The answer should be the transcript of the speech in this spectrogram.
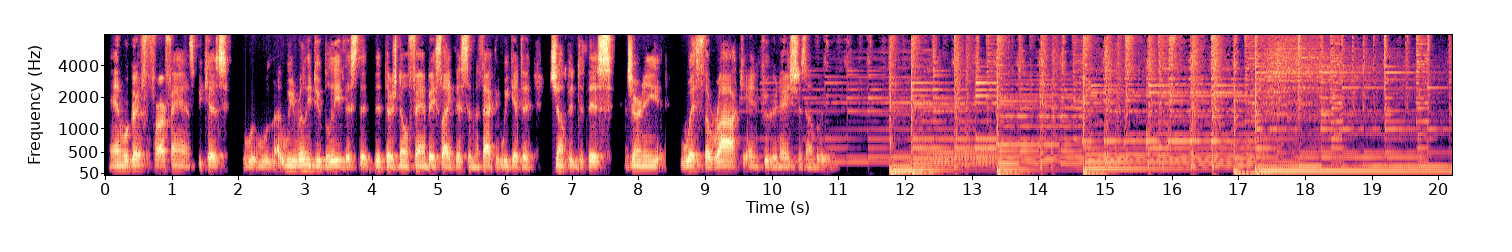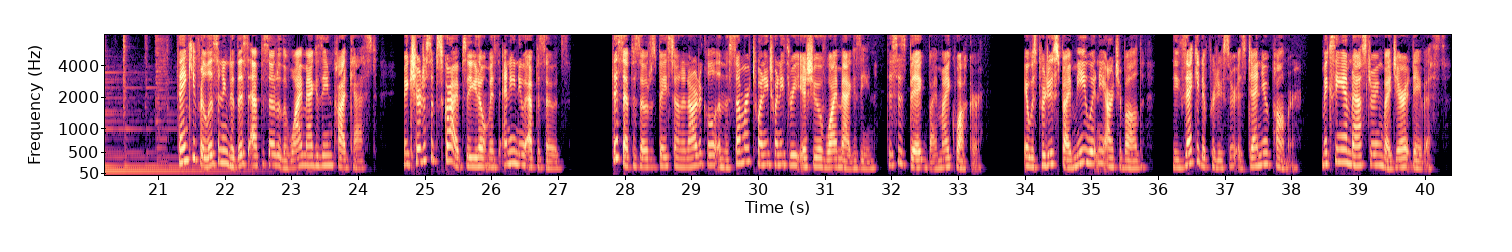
And we're grateful for our fans because we really do believe this that, that there's no fan base like this, and the fact that we get to jump into this journey with the Rock and Cougar Nation is unbelievable. Thank you for listening to this episode of the Y Magazine podcast. Make sure to subscribe so you don't miss any new episodes. This episode is based on an article in the summer 2023 issue of Y Magazine. This is Big by Mike Walker. It was produced by me, Whitney Archibald. The executive producer is Daniel Palmer. Mixing and mastering by Jarrett Davis.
